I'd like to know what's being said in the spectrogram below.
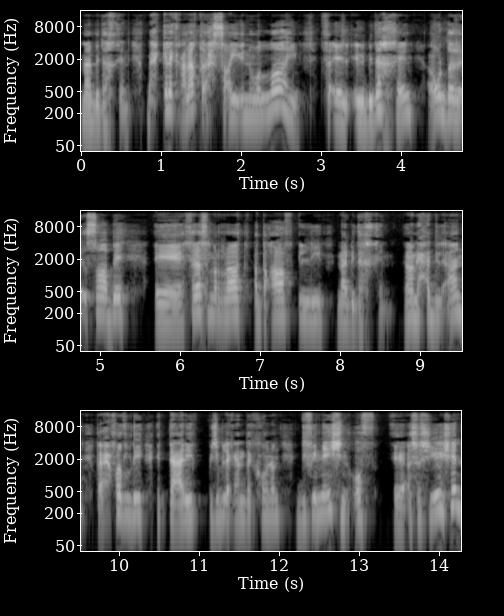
ما بدخن. بحكي لك علاقة إحصائية إنه والله اللي بدخن عرضة للإصابة إيه ثلاث مرات أضعاف اللي ما بدخن تمام؟ لحد الآن. فاحفظ لي التعريف. بجيب لك عندك هون definition of association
